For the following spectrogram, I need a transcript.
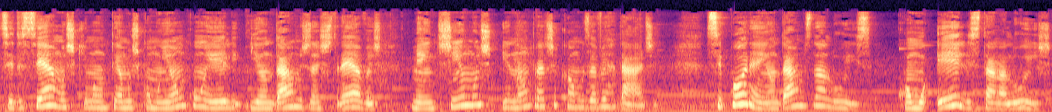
Se dissermos que mantemos comunhão com ele e andarmos nas trevas, mentimos e não praticamos a verdade. Se, porém, andarmos na luz, como ele está na luz,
